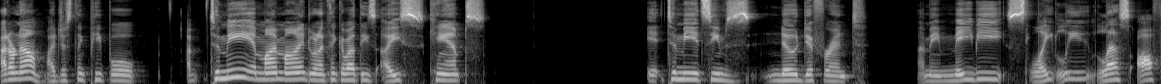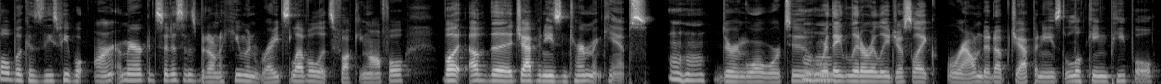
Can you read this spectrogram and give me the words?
I don't know. I just think people, to me, in my mind, when I think about these ICE camps it to me it seems no different. I mean, maybe slightly less awful because these people aren't American citizens, but on a human rights level, it's fucking awful. But of the Japanese internment camps mm-hmm. during World War II, mm-hmm. where they literally just like rounded up Japanese looking people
